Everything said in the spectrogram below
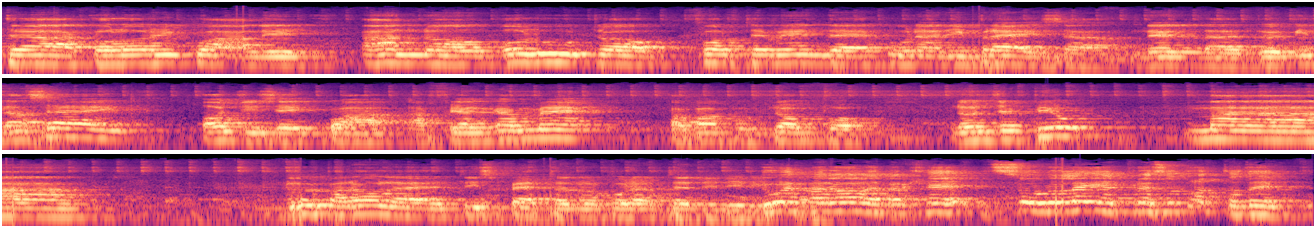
tra coloro i quali hanno voluto fortemente una ripresa nel 2006 oggi sei qua a fianco a me papà purtroppo non c'è più ma due parole ti spettano pure a te di dire due parole perché suo collega ha preso tanto tempo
